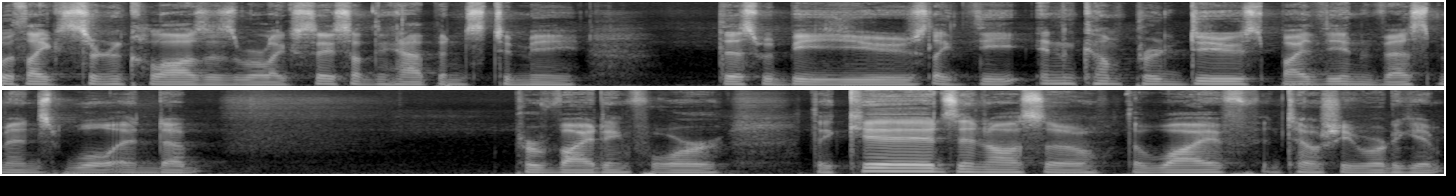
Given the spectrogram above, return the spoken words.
with like certain clauses where like say something happens to me this would be used like the income produced by the investments will end up providing for the kids and also the wife until she were to get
